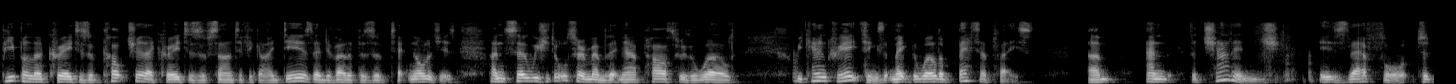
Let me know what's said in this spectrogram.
people are creators of culture. They're creators of scientific ideas. They're developers of technologies. And so we should also remember that in our path through the world, we can create things that make the world a better place. Um, and the challenge is therefore to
